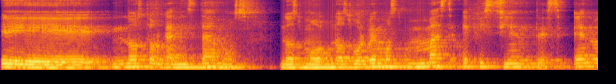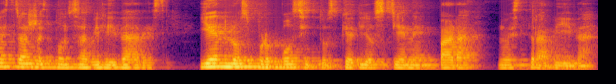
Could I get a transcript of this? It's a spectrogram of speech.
eh, nos organizamos, nos, nos volvemos más eficientes en nuestras responsabilidades y en los propósitos que Dios tiene para nuestra vida.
